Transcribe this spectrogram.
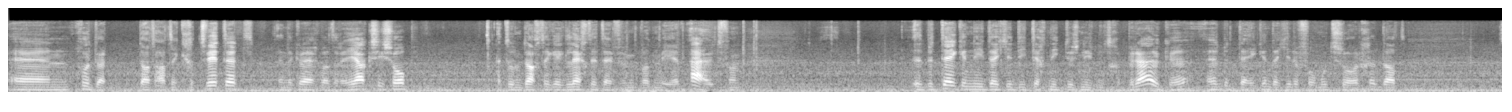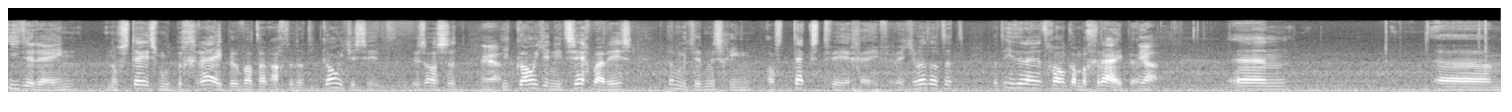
En goed, dat, dat had ik getwitterd en daar kreeg ik wat reacties op. En toen dacht ik, ik leg dit even wat meer uit. Van, het betekent niet dat je die techniek dus niet moet gebruiken. Het betekent dat je ervoor moet zorgen dat iedereen nog steeds moet begrijpen wat er achter dat icoontje zit. Dus als het Ja. icoontje niet zichtbaar is, dan moet je het misschien als tekst weergeven. Weet je wel, dat, het, dat iedereen het gewoon kan begrijpen. Ja. En, ehm,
